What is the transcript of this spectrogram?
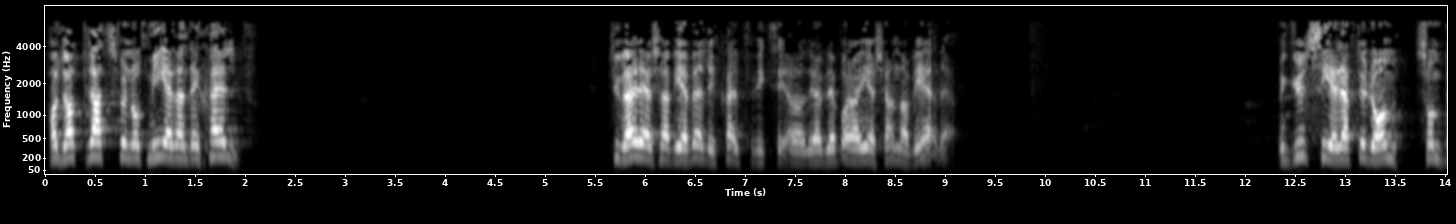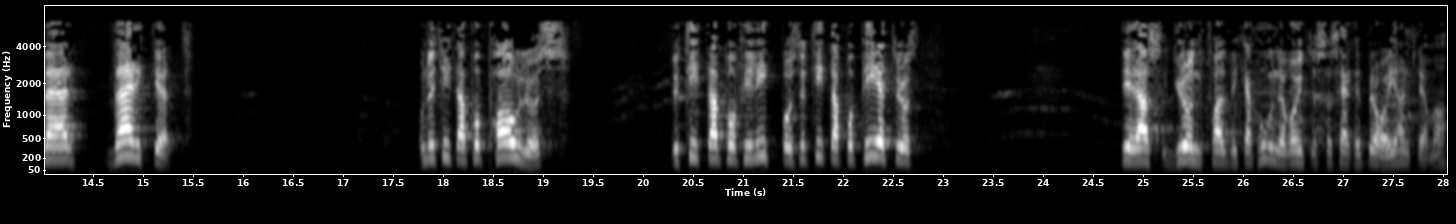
Har du haft plats för något mer än dig själv? Tyvärr är det så att vi är väldigt självfixerade. Det är bara att erkänna vi är det. Men Gud ser efter dem som bär verket om du tittar på Paulus du tittar på Filippos, du tittar på Petrus deras grundkvalifikationer var ju inte så särskilt bra egentligen va?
